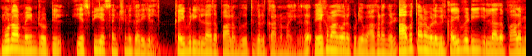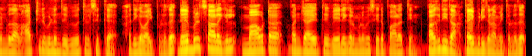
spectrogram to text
மூணார் மெயின் ரோட்டில் எஸ்பிஎஸ் ஜங்ஷனுக்கு அருகில் கைபிடி இல்லாத பாலம் விபத்துகள் காரணமாகிறது. வேகமாக வரக்கூடிய வாகனங்கள் ஆபத்தான விளைவில் கைபிடி இல்லாத பாலம் என்பதால் ஆற்றில் விழுந்து விபத்தில் சிக்க அதிக வாய்ப்புள்ளது. டேபிள் சாலையில் மாவட்ட பஞ்சாயத்து வேலைகள் முழுமை செய்த பாலத்தின் பகுதிதான் கைபிடிகள் அமைத்துள்ளது.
